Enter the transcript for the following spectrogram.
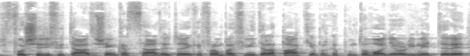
fosse rifiutato, si è incazzato, ha detto che fra un po' è finita la pacchia perché appunto vogliono rimettere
